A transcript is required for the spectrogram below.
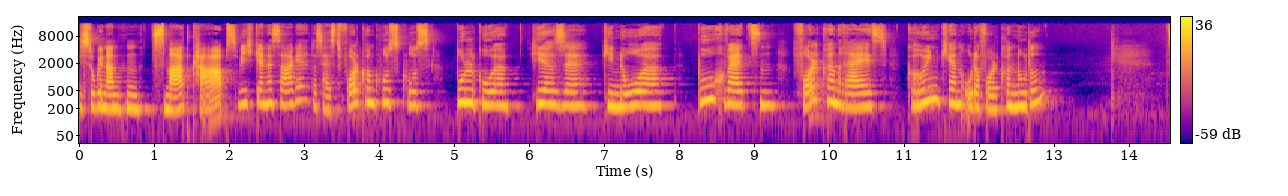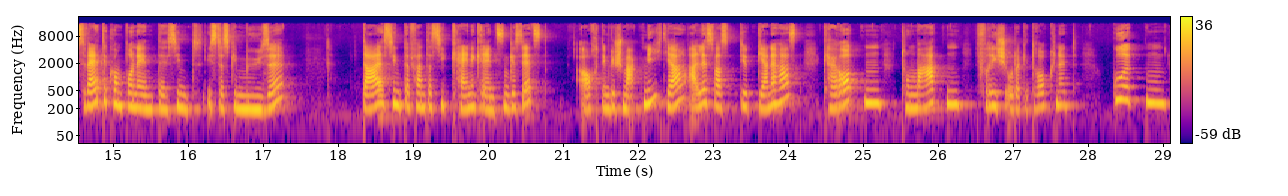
die sogenannten Smart Carbs, wie ich gerne sage. Das heißt Vollkorncouscous, Bulgur, Hirse, Quinoa, Buchweizen, Vollkornreis, Grünkern oder Vollkornnudeln. Zweite Komponente sind, ist das Gemüse. Da sind der Fantasie keine Grenzen gesetzt, auch dem Geschmack nicht, ja. Alles, was du gerne hast. Karotten, Tomaten, frisch oder getrocknet, Gurken,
